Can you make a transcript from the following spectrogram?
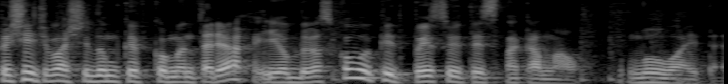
Пишіть ваші думки в коментарях і обов'язково підписуйтесь на канал. Бувайте!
